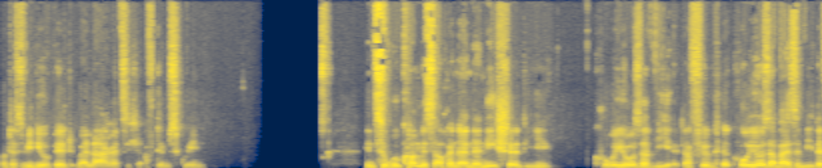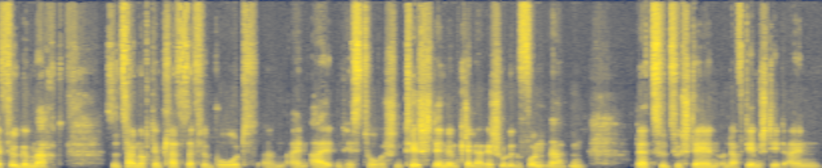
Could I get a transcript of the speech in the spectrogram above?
und das Videobild überlagert sich auf dem Screen. Hinzugekommen ist auch in einer Nische, die kurioser wie dafür, kurioserweise wie dafür gemacht, sozusagen noch den Platz dafür bot, ähm, einen alten historischen Tisch, den wir im Keller der Schule gefunden hatten, dazu zu stellen. Und auf dem steht ein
